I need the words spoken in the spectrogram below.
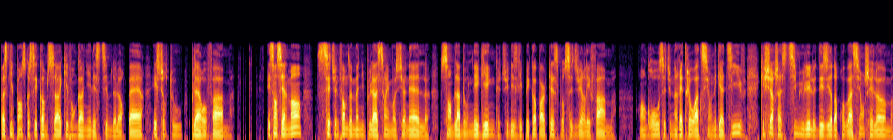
parce qu'ils pensent que c'est comme ça qu'ils vont gagner l'estime de leur père et surtout plaire aux femmes. Essentiellement, c'est une forme de manipulation émotionnelle, semblable au negging qu'utilisent les pick-up artists pour séduire les femmes. En gros, c'est une rétroaction négative qui cherche à stimuler le désir d'approbation chez l'homme.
